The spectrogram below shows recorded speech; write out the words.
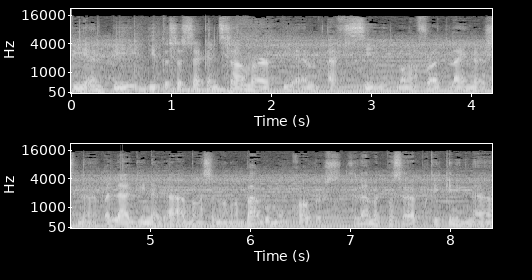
PNP dito sa Second Summer PMFC, mga frontliners na palagi nag-aabang sa mga bago mong covers. Salamat po sa pakikinig ng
